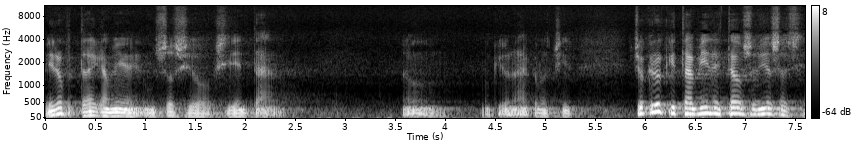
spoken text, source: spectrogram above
Pero tráigame un socio occidental. No, no quiero nada con los chinos. Yo creo que también Estados Unidos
